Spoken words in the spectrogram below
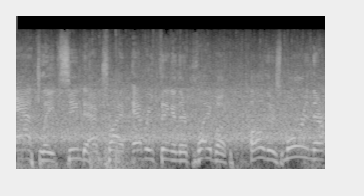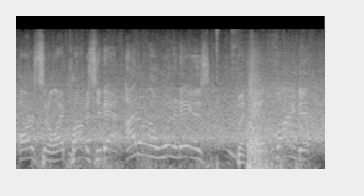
athletes seem to have tried everything in their playbook. Oh, there's more in their arsenal, I promise you that. I don't know what it is, but they'll find it.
